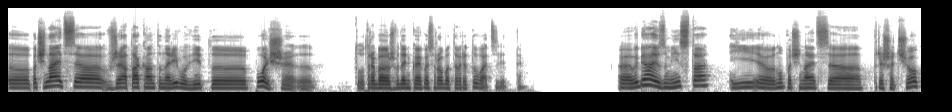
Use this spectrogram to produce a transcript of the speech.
е, починається вже атака Антонаріву від е, Польщі. Е, то треба швиденько якось робота врятувати звідти. Е, вибігаю з міста, і е, ну, починається тришачок,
